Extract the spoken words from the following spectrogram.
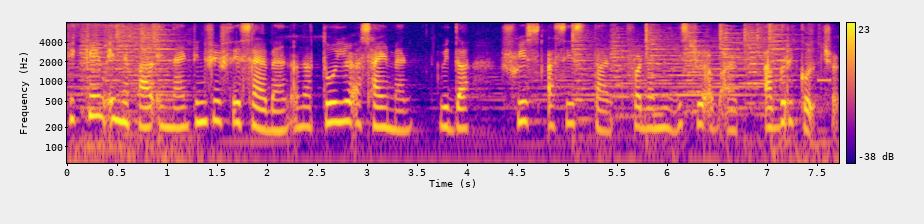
He came in Nepal in 1957 on a two-year assignment with the Swiss assistant for the Ministry of Agriculture.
